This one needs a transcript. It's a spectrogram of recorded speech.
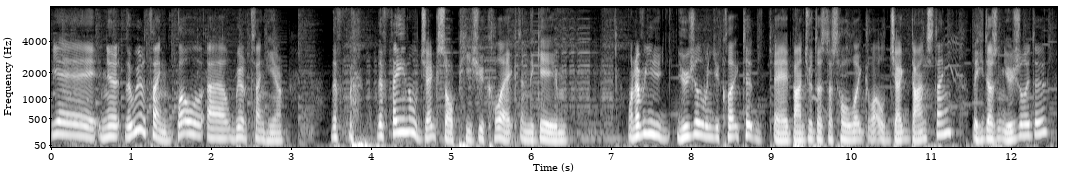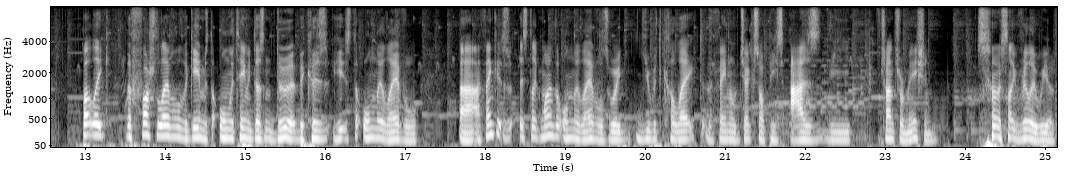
Yay! You know, the weird thing, little uh, weird thing here, the the final jigsaw piece you collect in the game, whenever you usually when you collect it, uh, Banjo does this whole like little jig dance thing that he doesn't usually do. But like the first level of the game is the only time he doesn't do it because it's the only level. Uh, I think it's it's like one of the only levels where you would collect the final jigsaw piece as the transformation. So it's like really weird.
